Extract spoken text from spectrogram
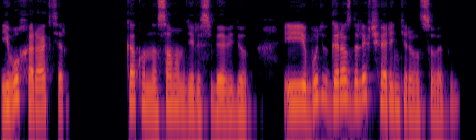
его характер, как он на самом деле себя ведет. И будет гораздо легче ориентироваться в этом.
